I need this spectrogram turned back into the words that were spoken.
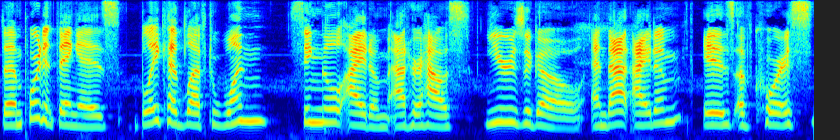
the important thing is Blake had left one single item at her house years ago, and that item is, of course,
